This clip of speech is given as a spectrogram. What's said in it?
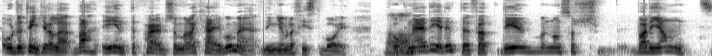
och då tänker alla, va? Är inte Pirates of Maracaibo med? Din gamla Fistboy. Ja. Och nej, det är det inte. För att det är någon sorts variant.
